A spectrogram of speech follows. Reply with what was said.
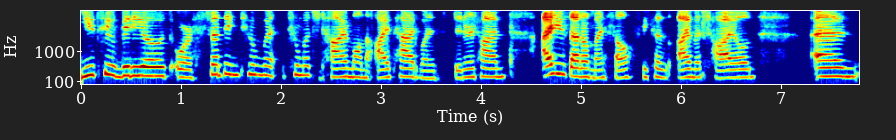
YouTube videos or spending too much too much time on the iPad when it's dinner time. I use that on myself because I'm a child and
